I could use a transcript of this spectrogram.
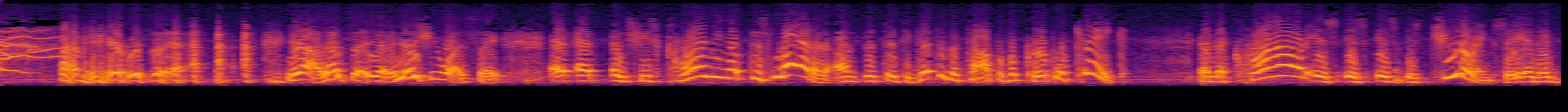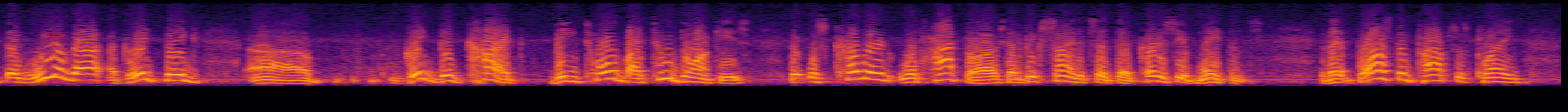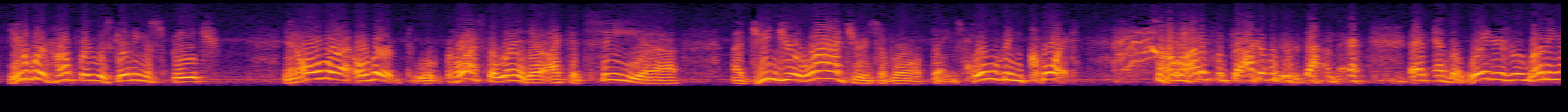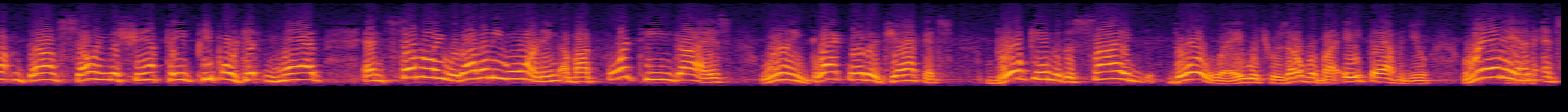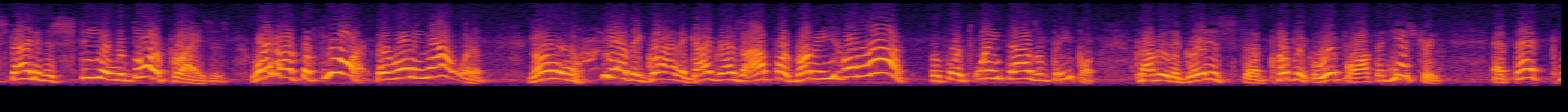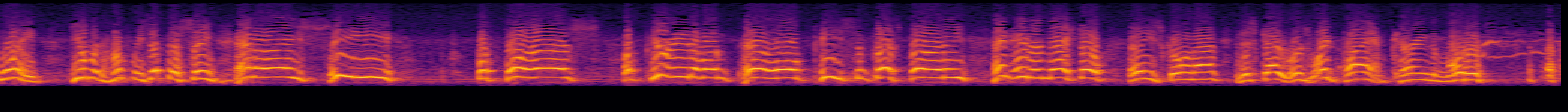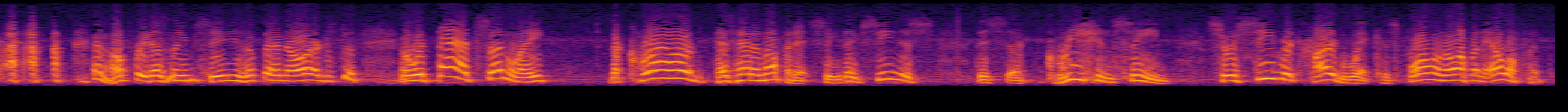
I mean, here was, yeah, that's, a, yeah, here she was, see, and, and, and she's climbing up this ladder on, to, to, to get to the top of a purple cake. And the crowd is, is, is, is cheering, see, and they, they wheeled out a great big, uh, great big cart being towed by two donkeys that was covered with hot dogs, had a big sign that said, uh, courtesy of Nathan's. That Boston Pops was playing, Hubert Humphrey was giving a speech, and over, over, across the way there, I could see, uh, Ginger Rogers, of all things, holding court. a lot of photographers were down there, and, and the waiters were running up and down selling the champagne. People were getting mad, and suddenly, without any warning, about 14 guys wearing black leather jackets broke into the side doorway, which was over by 8th Avenue, ran in and started to steal the door prizes right off the floor. They're running out with them. No, yeah, the guy, the guy grabs an outboard motor and he's running out before 20,000 people. Probably the greatest uh, public rip-off in history. At that point, Hubert Humphrey's up there saying, and I see before us a period of unparalleled peace and prosperity and international. And he's going on, and this guy runs right by him carrying the motor. and Humphrey doesn't even see it. He's up there in the orchestra. And with that, suddenly, the crowd has had enough of it. See, they've seen this this uh, Grecian scene. Sir Cedric Hardwicke has fallen off an elephant.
